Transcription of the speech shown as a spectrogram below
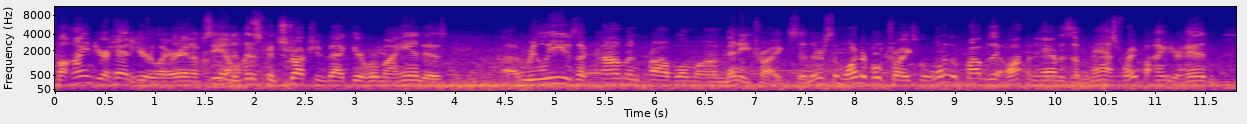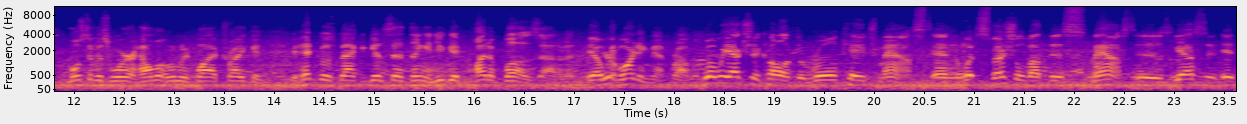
behind your head here, Larry, and I'm seeing that this construction back here where my hand is uh, relieves a common problem on many trikes. And there's some wonderful trikes, but one of the problems they often have is a mast right behind your head. Most of us wear a helmet when we fly a trike, and your head goes back against that thing, and you get quite a buzz out of it. Yeah, You're we- avoiding that problem. Well, we actually call it the roll cage mast. And what's special about this mast is, yes, it, it,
